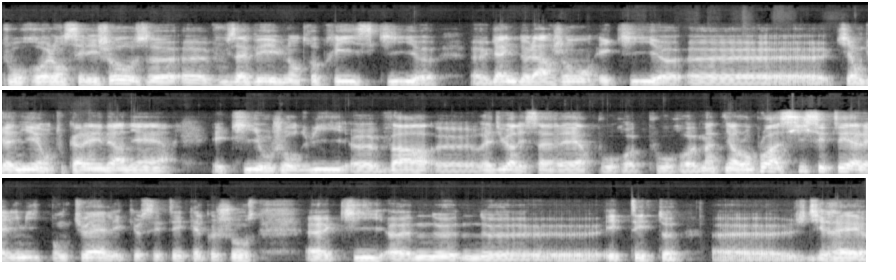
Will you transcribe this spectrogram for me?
pour relancer les choses. vous avez une entreprise qui gagne de l'argent et qui, qui en gagnait en tout cas l'année dernière et qui aujourd'hui euh, va euh, réduire les salaires pour, pour euh, maintenir l'emploi. Si c'était à la limite ponctuel et que c'était quelque chose qui ne, ne, était, je dirais,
